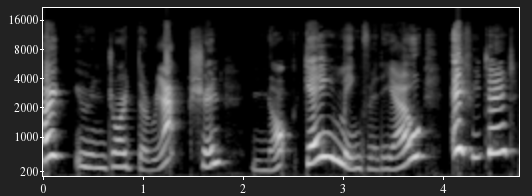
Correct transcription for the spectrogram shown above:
hope you enjoyed the reaction, not gaming video. If you did,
